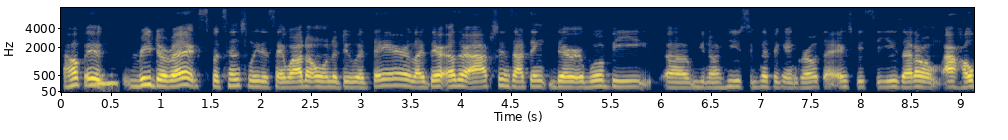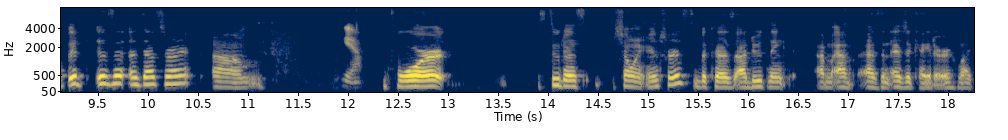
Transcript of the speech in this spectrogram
I hope it mm-hmm. redirects potentially to say, "Well, I don't want to do it there." Like there are other options. I think there will be, uh, you know, huge significant growth at HBCUs. I don't. I hope it isn't a deterrent. Um, yeah. For students showing interest, because I do think, I'm, I'm as an educator, like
